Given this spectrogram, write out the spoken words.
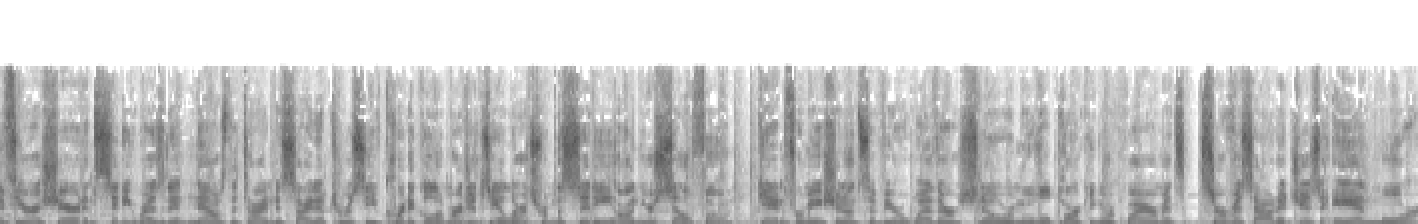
If you're a Sheridan City resident, now's the time to sign up to receive critical emergency alerts from the city on your cell phone. Get information on severe weather, snow removal parking requirements, service outages, and more.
